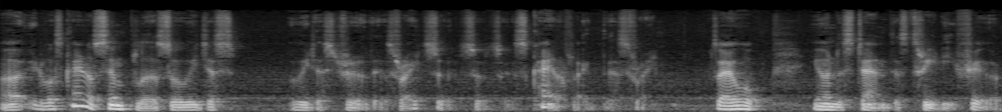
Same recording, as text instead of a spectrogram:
uh, it was kind of simpler so we just we just drew this, right? So, so, so, it's kind of like this, right? So I hope you understand this 3D figure.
